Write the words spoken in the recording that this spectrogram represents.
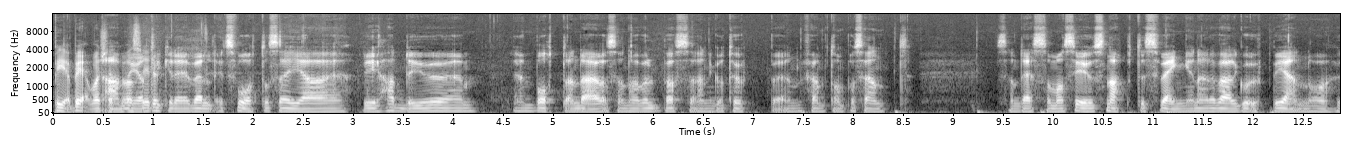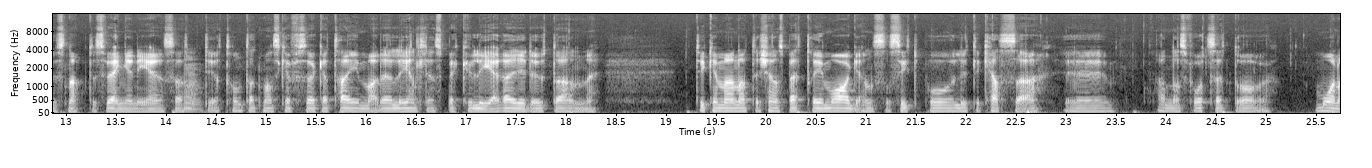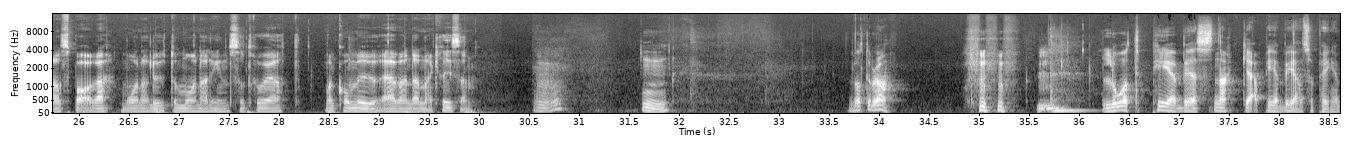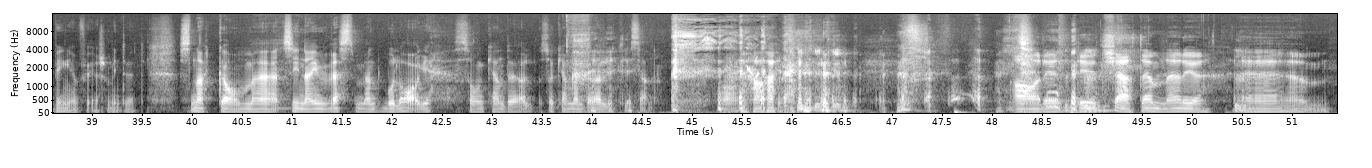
PB, vad, känner, ja, vad säger jag du? Tycker det är väldigt svårt att säga. Vi hade ju eh, en botten där och sen har väl börsen gått upp en 15 procent Sen dess har man ser hur snabbt det svänger när det väl går upp igen och hur snabbt det svänger ner. Så att mm. jag tror inte att man ska försöka tajma det eller egentligen spekulera i det utan Tycker man att det känns bättre i magen så sitt på lite kassa. Eh, annars fortsätt att månadsspara månad ut och månad in så tror jag att man kommer ur även denna krisen. Mm. Mm. Låter bra. Mm. Låt PB snacka, PB är alltså pengabingen för er som inte vet. Snacka om eh, sina investmentbolag som kan dö, så kan man dö lycklig sen. Ja, ja det, det är ett kärt ämne det är ju. Ehm,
